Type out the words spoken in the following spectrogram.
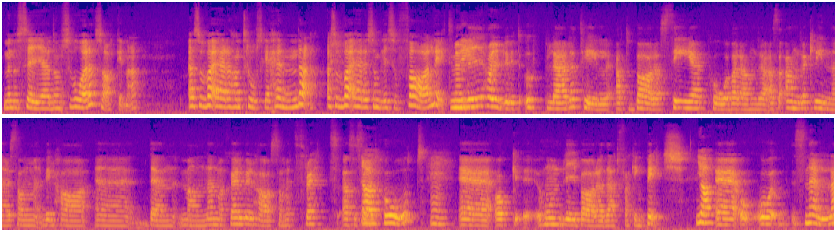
Men att säga de svåra sakerna, alltså vad är det han tror ska hända? Alltså vad är det som blir så farligt? Men Det- vi har ju blivit upplärda till att bara se på varandra, alltså andra kvinnor som vill ha eh, den mannen man själv vill ha som ett threat, alltså som Ja. ett hot. Mm. Eh, och hon blir bara that fucking bitch. Ja, Eh, och, och snälla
